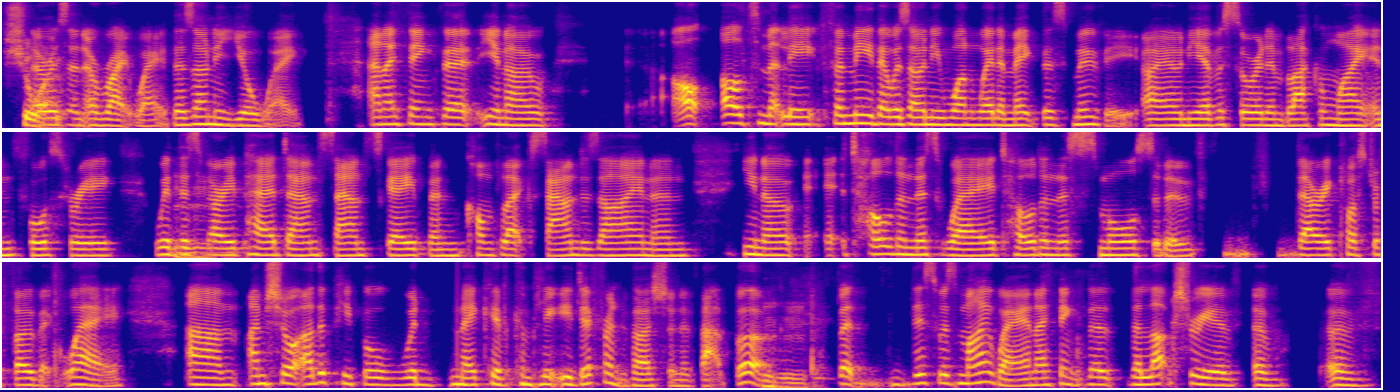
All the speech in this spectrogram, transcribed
Sure. there isn't a right way. There's only your way. And i think that you know ultimately for me there was only one way to make this movie i only ever saw it in black and white in 4-3 with this Mhm. very pared down soundscape and complex sound design and you know it- told in this way told in this small sort of very claustrophobic way um, i'm sure other people would make a completely different version of that book Mhm. but this was my way and i think the the luxury of of of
